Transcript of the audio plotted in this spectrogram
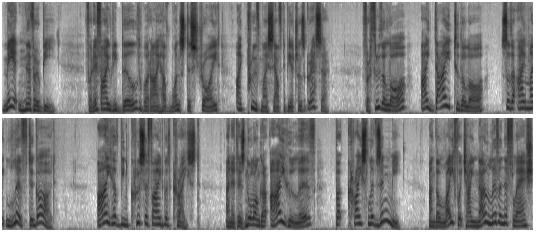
May it never be. For if I rebuild what I have once destroyed, I prove myself to be a transgressor. For through the law I died to the law, so that I might live to God. I have been crucified with Christ, and it is no longer I who live, but Christ lives in me. And the life which I now live in the flesh,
